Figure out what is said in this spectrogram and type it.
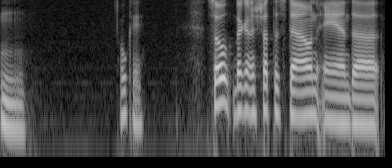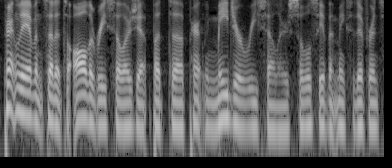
Hmm. Okay. So they're going to shut this down, and uh, apparently they haven't said it to all the resellers yet, but uh, apparently major resellers. So we'll see if that makes a difference.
